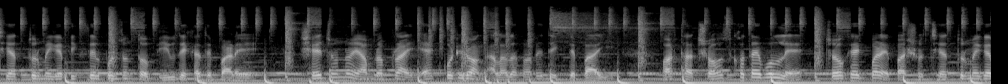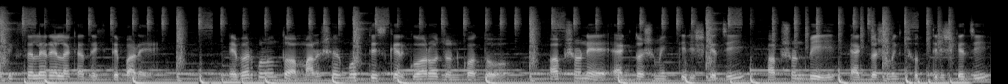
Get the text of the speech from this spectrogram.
ছিয়াত্তর মেগাপিক্সেল পর্যন্ত ভিউ দেখাতে পারে। সেজন্যই আমরা প্রায় এক কোটি রং আলাদাভাবে দেখতে পাই। অর্থাৎ সহজ কথায় বললে, চোখ একবারে পাঁচশো ছিয়াত্তর মেগাপিক্সেলের এলাকা দেখতে পারে। এবার বলুন তো, মানুষের মস্তিষ্কের গড় ওজন কত? অপশন এ এক দশমিক তিরিশ কেজি, অপশন বি এক দশমিক ছত্রিশ কেজি,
